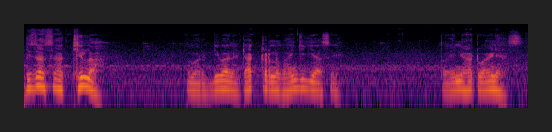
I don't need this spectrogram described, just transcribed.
બીજા છે આ ખીલા. અમારે દીવાને ટ્રાક્ટરને ભાંગી ગયા છે. તો એને હાટું આણ્યા છે.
